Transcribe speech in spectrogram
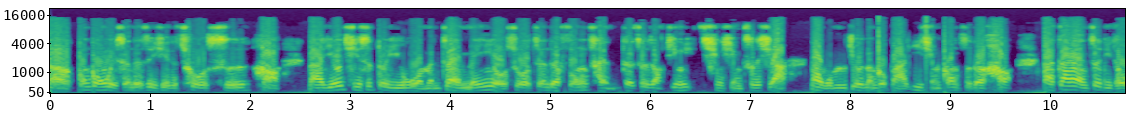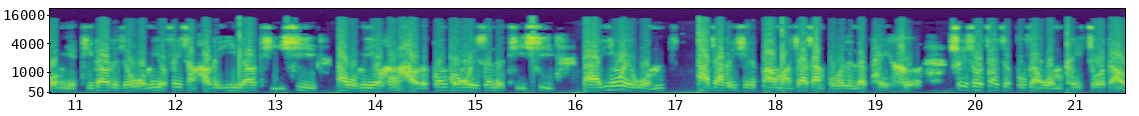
呃，公共卫生的这些的措施，好，那尤其是对于我们在没有说真的封城的这种情情形之下，那我们就能够把疫情控制得好。那当然，这里头我们也提到的，就是我们有非常好的医疗体系，那我们有很好的公共卫生的体系。那因为我们大家的一些帮忙，加上国人的配合，所以说在这部分我们可以做到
